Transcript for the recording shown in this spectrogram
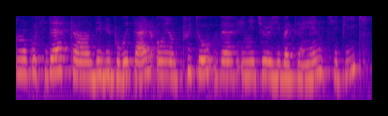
on considère qu'un début brutal oriente plutôt vers une étiologie bactérienne typique,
